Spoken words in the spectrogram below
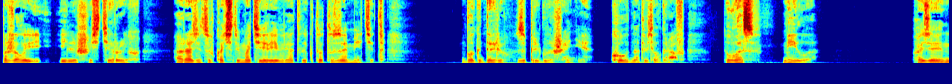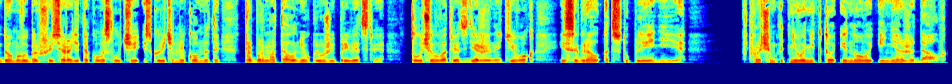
пожалуй, или шестерых, а разницу в качестве материи вряд ли кто-то заметит. «Благодарю за приглашение», — холодно ответил граф. «У вас мило». Хозяин дома, выбравшийся ради такого случая из курительной комнаты, пробормотал неуклюжие приветствия, получил в ответ сдержанный кивок и сыграл отступление. Впрочем, от него никто иного и не ожидал —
